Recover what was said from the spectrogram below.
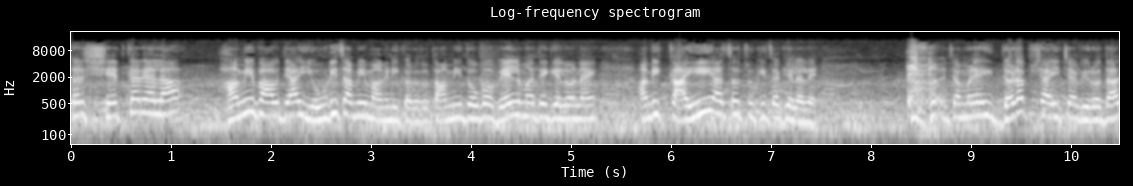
तर शेतकऱ्याला हमी भाव द्या एवढीच आम्ही मागणी करत होतो. आम्ही दोघं वेलमध्ये गेलो नाही. आम्ही काहीही असं चुकीचं केलं नाही. त्यामुळे ही दडपशाहीच्या विरोधात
